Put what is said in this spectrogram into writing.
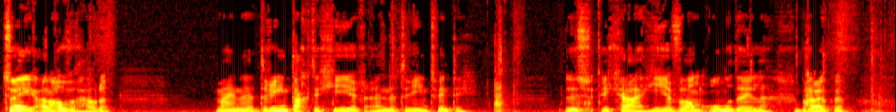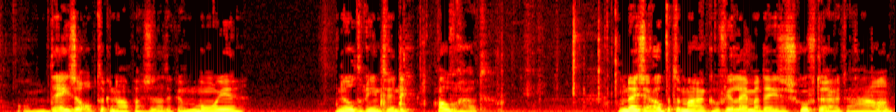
twee aan overhouden mijn 83 eh, hier en de 23. Dus ik ga hiervan onderdelen gebruiken om deze op te knappen, zodat ik een mooie 023 overhoud. Om deze open te maken hoef je alleen maar deze schroef eruit te halen.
